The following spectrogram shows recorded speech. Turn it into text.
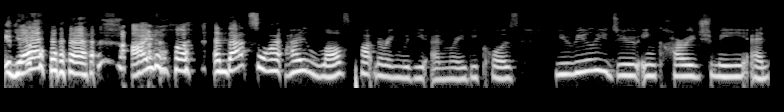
yeah i know and that's why i love partnering with you anne marie because you really do encourage me and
